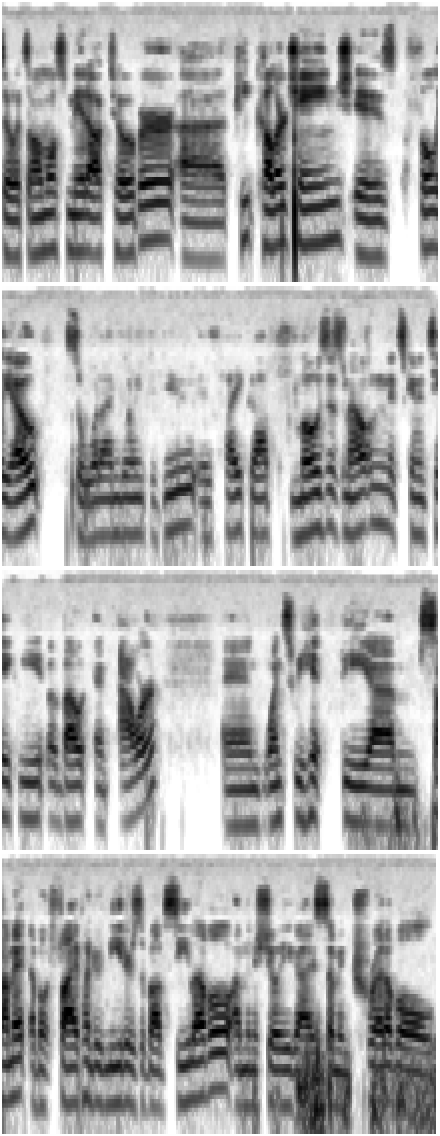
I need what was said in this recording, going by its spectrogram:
So it's almost mid-October. Uh, peak color change is fully out. So what I'm going to do is hike up Moses Mountain. It's going to take me about an hour. And once we hit the um, summit, about 500 meters above sea level, I'm going to show you guys some incredible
